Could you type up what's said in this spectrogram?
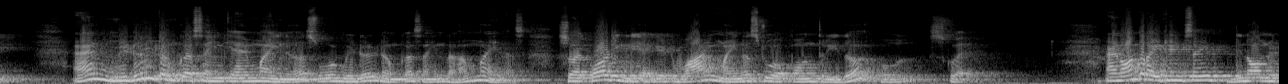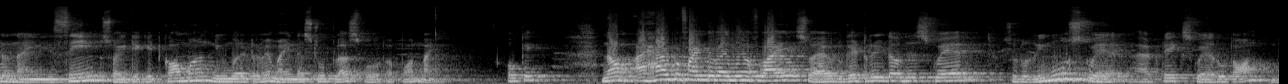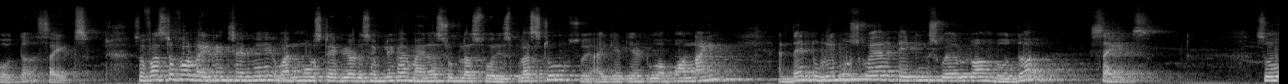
and middle term का साइन क्या है माइनस वो मिडिल टर्म का साइन रहा minus so accordingly I get Y minus two upon three the whole square and on the right hand side denominator nine is same so I take it common numerator में minus two plus four upon nine okay Now I have to find the value of y, so I have to get rid of this square. So to remove square, I have to take square root on both the sides. So first of all, right hand side में one more step you have to simplify. Minus 2 plus 4 is plus 2. So I get here 2 upon 9. And then to remove square, taking square root on both the sides. So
